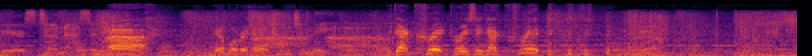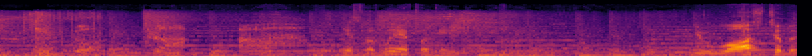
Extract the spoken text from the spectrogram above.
Here's tenacity. Ah! Hit him over overhead. Come to me. He got crit, Grace. He got crit. yes, but we have fucking. You lost to the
